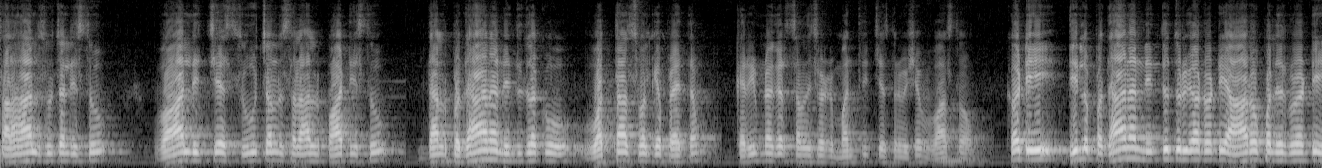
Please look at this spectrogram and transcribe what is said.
సలహాలు సూచనలు ఇస్తూ వాళ్ళు ఇచ్చే సూచనలు సలహాలు పాటిస్తూ దాని ప్రధాన నిందితులకు వత్తాసు పలికే ప్రయత్నం కరీంనగర్ సంబంధించినటువంటి మంత్రి చేస్తున్న విషయం వాస్తవం. కాబట్టి దీనిలో ప్రధాన నిందితుడిగాటువంటి ఆరోపణలు ఎదుర్కొన్నటువంటి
